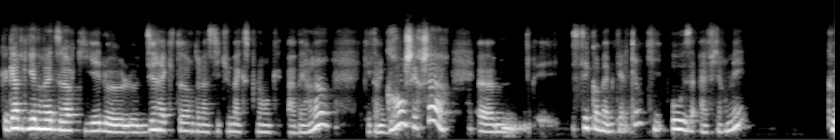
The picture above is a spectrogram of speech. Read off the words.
que Gerd Gigenretzer, qui est le, le directeur de l'Institut Max Planck à Berlin, qui est un grand chercheur, c'est quand même quelqu'un qui ose affirmer que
